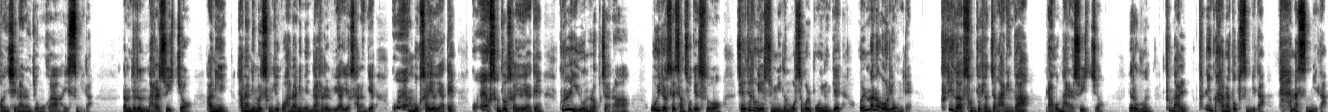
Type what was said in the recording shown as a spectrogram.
헌신하는 경우가 있습니다. 남들은 말할 수 있죠. 아니, 하나님을 섬기고 하나님의 나라를 위하여 사는 게 꼭 목사여야 돼? 꼭 선교사여야 돼? 그럴 이유는 없잖아. 오히려 세상 속에서 제대로 예수 믿는 모습을 보이는 게 얼마나 어려운데 그게가 선교 현장 아닌가? 라고 말할 수 있죠. 여러분, 그 말 틀린 거 하나도 없습니다. 다 맞습니다.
